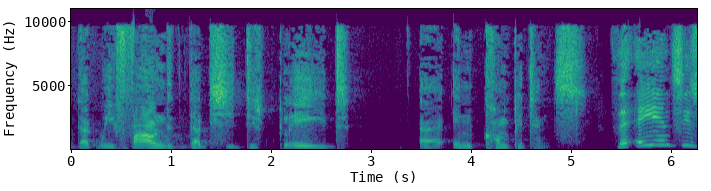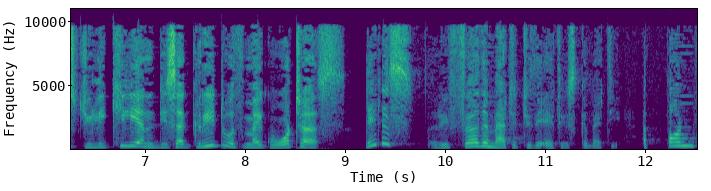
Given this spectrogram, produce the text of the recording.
that we found that she displayed uh, incompetence. The ANC's Juli Kilian disagreed with Mike Waters. Let us refer the matter to the Ethics Committee. Upon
